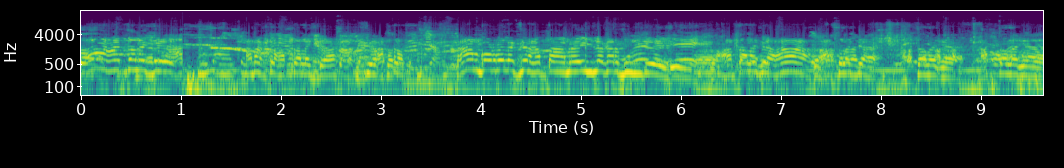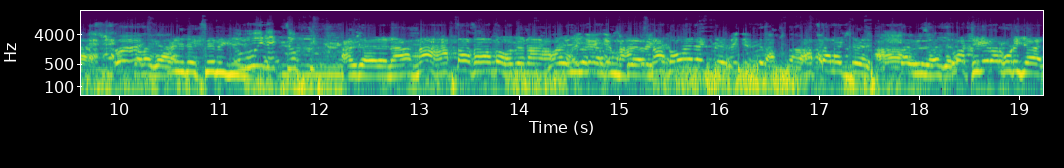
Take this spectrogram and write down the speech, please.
হ্যাঁ, হাতটা লাগবে আমার তো হাতটা লাগবে হাতটা- কাম করবে লাগছে হাতটা আমরা এই এলাকার গুন্ডে হাতটা লাগবে হ্যাঁ হাতটা লাগবে আমি দেখছি নাকি দেখছ আমি না না হাতটা ছাড়া তো হবে না আমরা এই এলাকার গুন্ডে না লাগবে হাতটা লাগবে তোমার ঠিকাদার কুড়ি গেল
